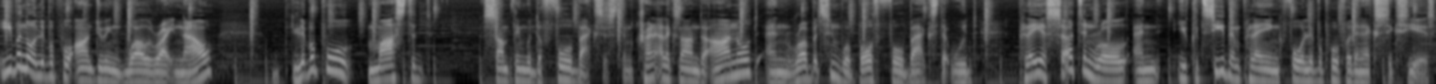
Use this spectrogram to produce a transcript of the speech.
even though Liverpool aren't doing well right now, Liverpool mastered something with the fullback system. Trent Alexander Arnold and Robertson were both fullbacks that would play a certain role, and you could see them playing for Liverpool for the next six years.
